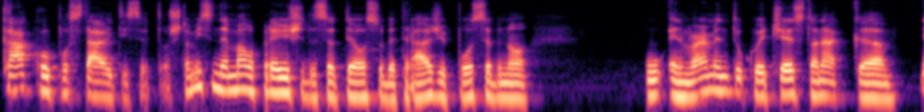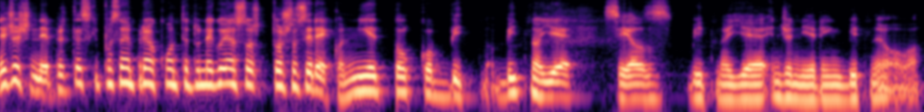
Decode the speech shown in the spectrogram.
kako postaviti sve to. Što mislim da je malo previše da se od te osobe traži, posebno u environmentu koji je često onak, uh, neću reći neprijateljski postavljen prema kontentu, nego jednostavno to što si rekao, nije toliko bitno. Bitno je sales, bitno je engineering, bitno je ovo.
